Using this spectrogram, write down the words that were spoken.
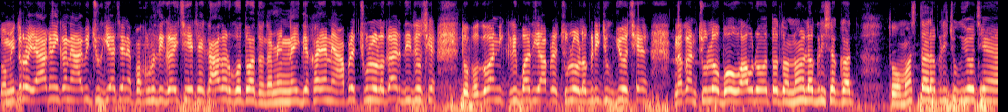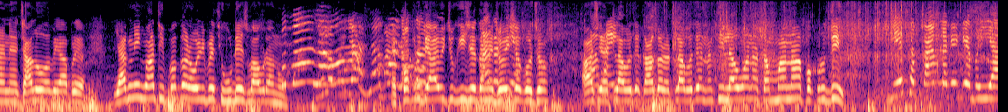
તો મિત્રો, યાજ્ઞિક અને આવી ચૂક્યા છે ને પ્રકૃતિ ગઈ છે એટલે કાગળ ગોતવા. તો તમે નહીં દેખાય ને, આપણે ચૂલો લગાડી દીધો છે. તો ભગવાનની કૃપાથી આપણે ચૂલો લગડી ચૂક્યો છે. નકર ચૂલો બહુ આવડો હતો, તો ન લગડી શકત. તો મસ્ત લગડી ચૂક્યો છે, અને ચાલો હવે આપણે યાજ્ઞિકમાંથી પકડ, ઓલી પરથી ઉડેશ વાવડાનું પ્રકૃતિ આવી ચૂકી છે, તમે જોઈ શકો છો. આ છે એટલા બધે કાગળ એટલા બધે નથી લાવવાના તમારા પ્રકૃતિ ये सब काम लगेंगे भैया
